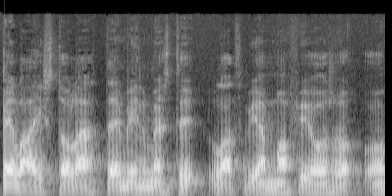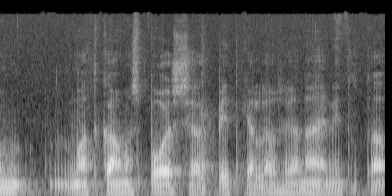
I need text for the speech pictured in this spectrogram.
pelaajisto lähtee, ilmeisesti Latvian mafioso on matkaamassa pois sieltä pitkälle osia näin, niin tota,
